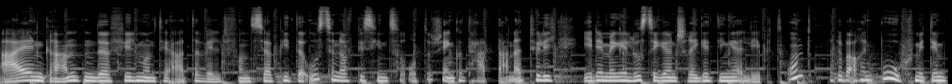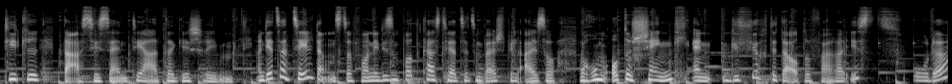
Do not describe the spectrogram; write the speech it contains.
allen Granden der Film- und Theaterwelt, von Sir Peter Ustinov bis hin zu Otto Schenk und hat da natürlich jede Menge lustige und schräge Dinge erlebt. Und darüber auch ein Buch mit dem Titel Das ist ein Theater geschrieben. Und jetzt erzählt er uns davon. In diesem Podcast hört ihr zum Beispiel also, warum Otto Schenk ein gefürchteter Autofahrer ist oder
